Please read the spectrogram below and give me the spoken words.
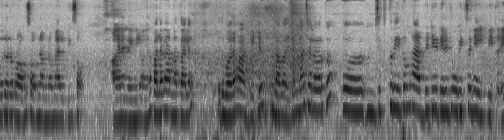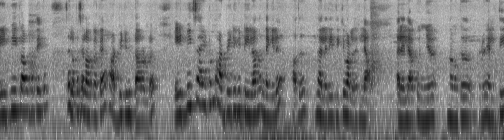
ഓരോരോ ക്രോമസോമിന് അബ്നോമാലിറ്റീസോ അങ്ങനെ എന്തെങ്കിലും അങ്ങനെ പല കാരണത്താൽ ഇതുപോലെ ഹാർട്ട് ബീറ്റ് ഉണ്ടാവാതിരിക്കും. എന്നാൽ ചിലവർക്ക് സിക്സ്ത് വീക്കും ഹാർട്ട് ബീറ്റ് കിട്ടിയാലും ടു വീക്സ് തന്നെ എയ്റ്റ് വീക്ക് എയ്റ്റ് വീക്ക് ആകുമ്പോഴത്തേക്കും ചിലപ്പോൾ ചിലർക്കൊക്കെ ഹാർട്ട് ബീറ്റ് കിട്ടാറുണ്ട്. എയ്റ്റ് വീക്സ് ആയിട്ടും ഹാർട്ട് ബീറ്റ് കിട്ടിയില്ല എന്നുണ്ടെങ്കിൽ അത് നല്ല രീതിക്ക് വളരില്ല. അല്ലെങ്കിൽ ആ കുഞ്ഞ് നമുക്ക് ഒരു ഹെൽത്തി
